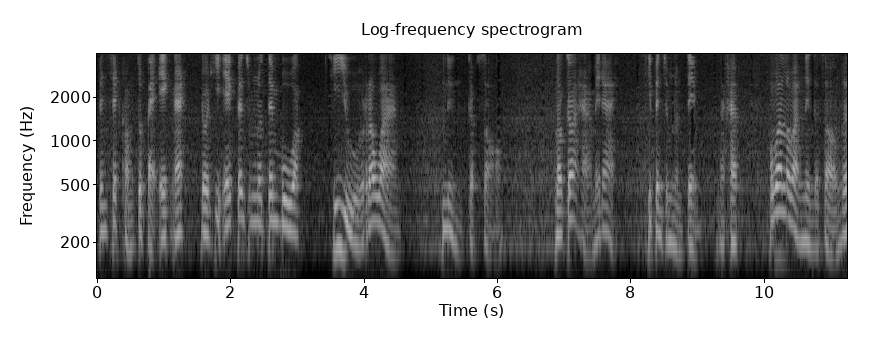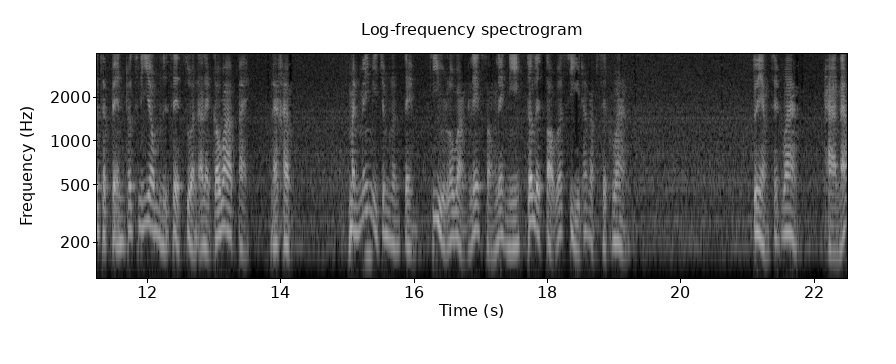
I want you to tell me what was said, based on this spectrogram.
เป็นเซตของตัวแปร x นะ โดยที่ x เป็นจำนวนเต็มบวกที่อยู่ระหว่าง 1 กับ 2 เราก็หาไม่ได้ที่เป็นจำนวนเต็มนะครับ เพราะว่าระหว่าง 1 กับ 2 ก็จะเป็นทศนิยมหรือเศษส่วนอะไรก็ว่าไปนะครับ มันไม่มีจำนวนเต็มที่อยู่ระหว่างเลข 2 เลขนี้ ก็เลยตอบว่า c เท่ากับเซตว่าง ตัวอย่างเซตว่างผ่านนะ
